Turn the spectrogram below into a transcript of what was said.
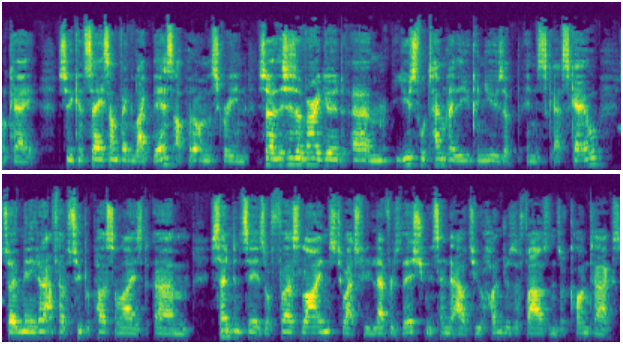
okay so you can say something like this i'll put it on the screen so this is a very good um, useful template that you can use in at scale so meaning you don't have to have super personalized um, sentences or first lines to actually leverage this you can send it out to hundreds of thousands of contacts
